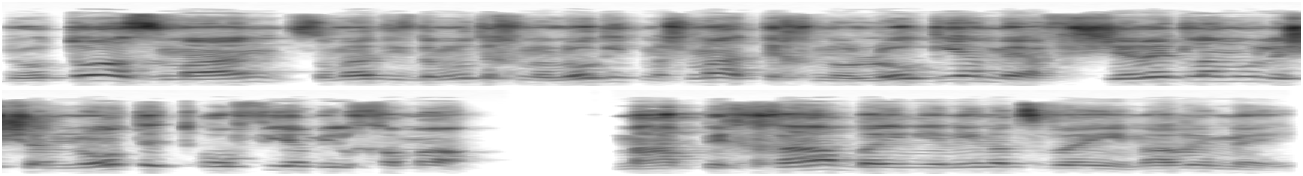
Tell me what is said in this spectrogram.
באותו הזמן, זאת אומרת הזדמנות טכנולוגית, משמע הטכנולוגיה מאפשרת לנו לשנות את אופי המלחמה. מהפכה בעניינים הצבאיים, RMA.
